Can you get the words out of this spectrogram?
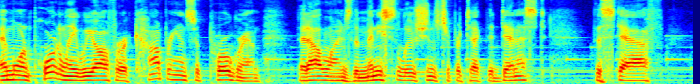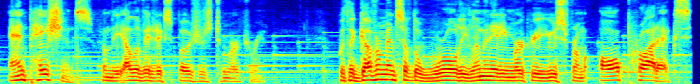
And more importantly, we offer a comprehensive program that outlines the many solutions to protect the dentist, the staff, and patients from the elevated exposures to mercury. With the governments of the world eliminating mercury use from all products,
